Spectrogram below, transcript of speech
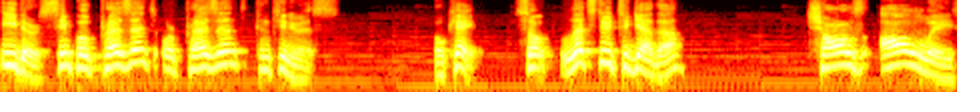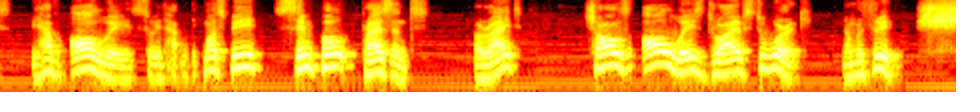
either simple present or present continuous. Okay, so let's do it together. Charles always, we have always, so it, it must be simple present. All right. Charles always drives to work. Number three, shh,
